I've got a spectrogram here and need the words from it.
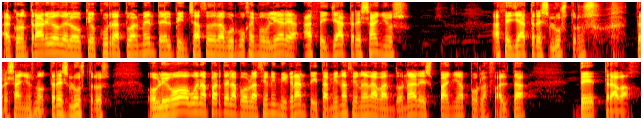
Al contrario de lo que ocurre actualmente, el pinchazo de la burbuja inmobiliaria hace ya tres años, hace ya tres lustros, tres años no, tres lustros, obligó a buena parte de la población inmigrante y también nacional a abandonar España por la falta de trabajo.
